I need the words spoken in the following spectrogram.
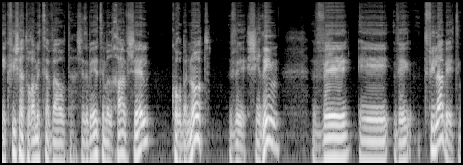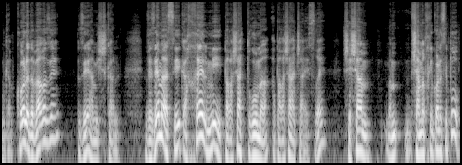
אה, כפי שהתורה מצווה אותה, שזה בעצם מרחב של קורבנות ושירים ו, אה, ותפילה בעצם גם. כל הדבר הזה זה המשכן. וזה מעסיק החל מפרשת תרומה, הפרשה ה-19, ששם שם מתחיל כל הסיפור.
